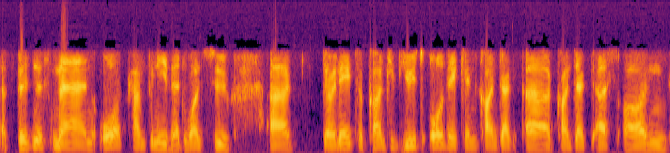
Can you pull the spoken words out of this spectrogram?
a businessman, or a company that wants to uh, donate or contribute, or they can contact uh, contact us on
